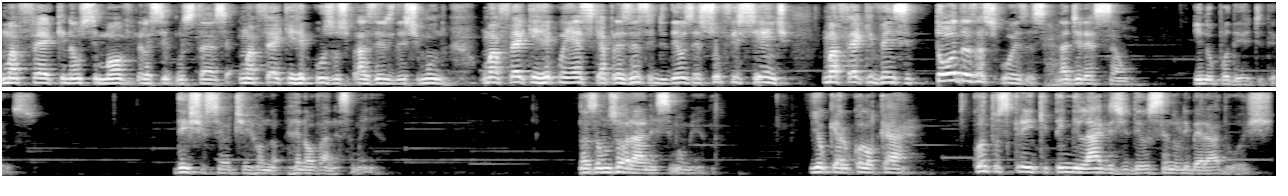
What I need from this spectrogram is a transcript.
uma fé que não se move pela circunstância, uma fé que recusa os prazeres deste mundo, uma fé que reconhece que a presença de Deus é suficiente, uma fé que vence todas as coisas na direção e no poder de Deus. Deixe o Senhor te renovar nessa manhã. Nós vamos orar nesse momento. E eu quero colocar quantos creem que tem milagres de Deus sendo liberado hoje.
